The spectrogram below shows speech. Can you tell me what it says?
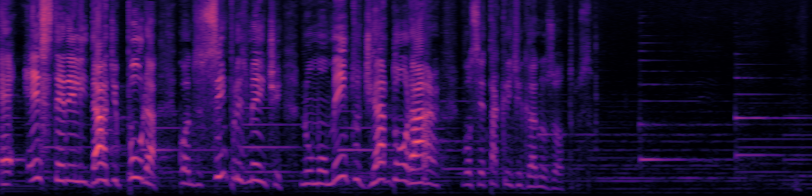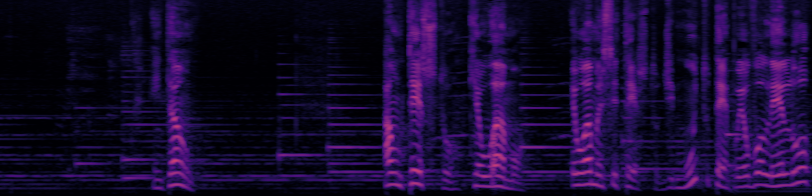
É esterilidade pura, quando simplesmente no momento de adorar, você está criticando os outros. Então, há um texto que eu amo, eu amo esse texto de muito tempo. Eu vou lê-lo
